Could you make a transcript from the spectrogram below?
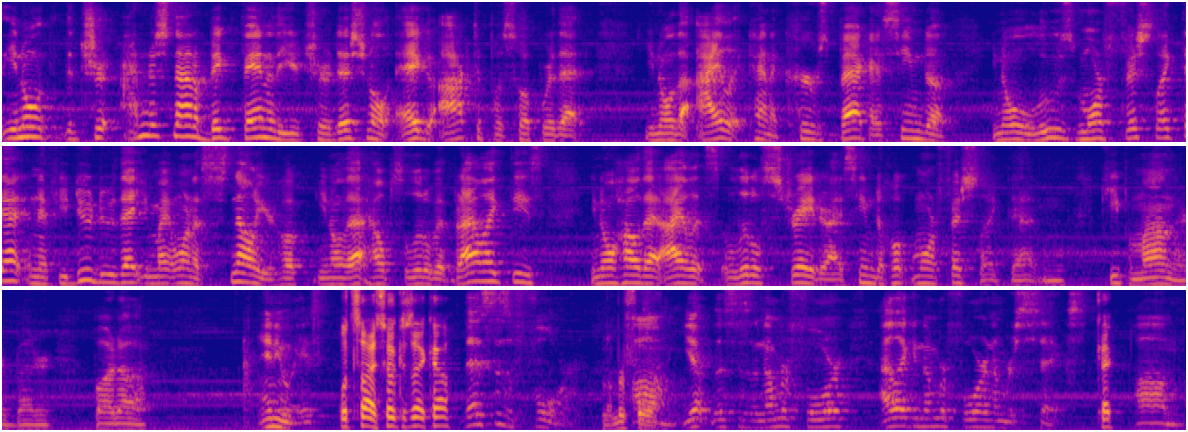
you know, the I'm just not a big fan of the traditional egg octopus hook where that, you know, the eyelet kind of curves back. I seem to, you know, lose more fish like that. And if you do do that, you might want to snell your hook. You know, that helps a little bit. But I like these, you know, how that eyelet's a little straighter. I seem to hook more fish like that and keep them on there better. But, uh, anyways, What size hook is that, Kyle? this is a four. Number four. Um, yep, this is a number four. I like a number four and number six. Okay. Um,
